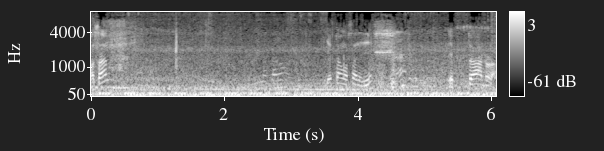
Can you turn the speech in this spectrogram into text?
మసాన్ ఎట్టా మసాన్ ఇది ఎట్టా అంటాడా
